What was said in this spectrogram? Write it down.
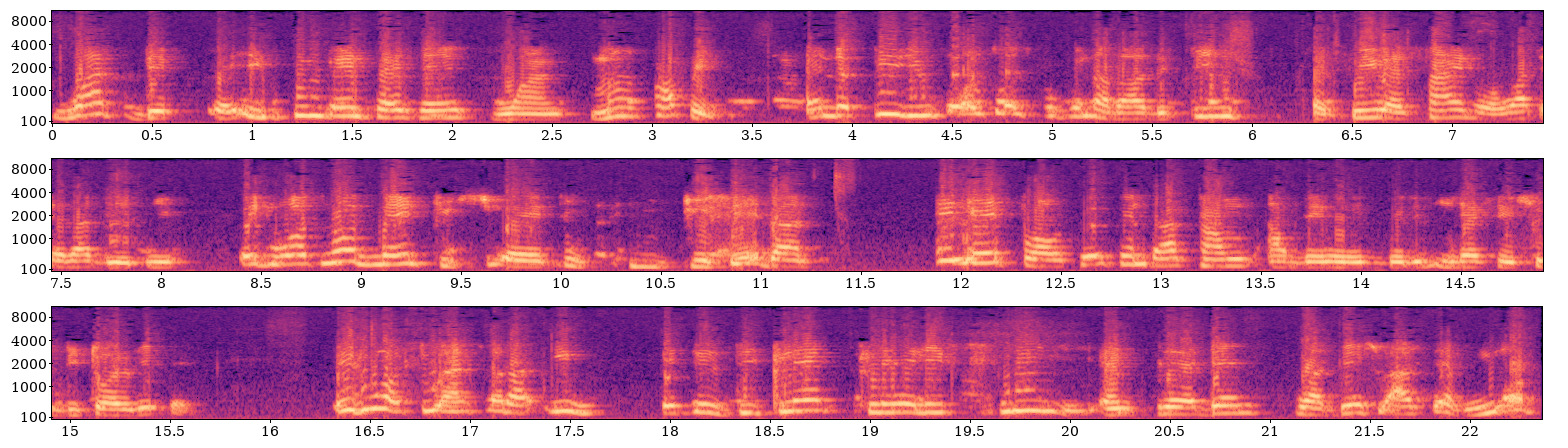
what the uh, incumbent president wants must happen. And the P, you've also spoken about the peace uh, previous sign or whatever they did. It was not meant to, uh, to, to say that any frustration that comes at the, the election should be tolerated. It was to answer that if it is declared clearly free and clear, then what they should accept. Not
